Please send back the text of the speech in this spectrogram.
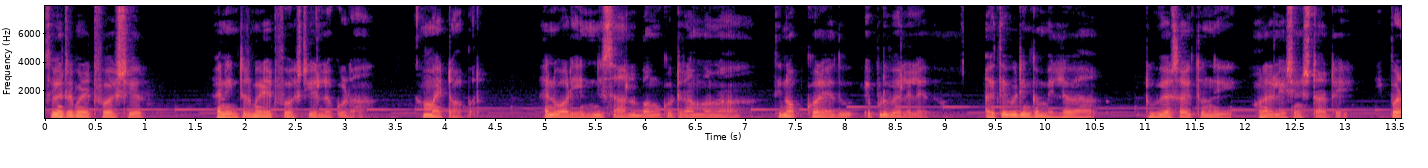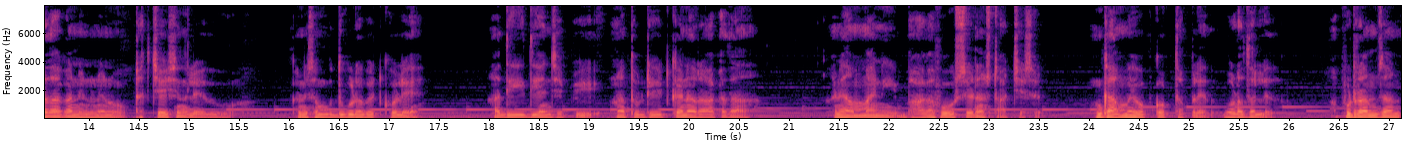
so intermediate first year and intermediate first ఇయర్లో కూడా అమ్మాయి టాపర్ అండ్ వాడు ఎన్నిసార్లు బంక్ కొట్టి రమ్మన్నా తిని ఒప్పుకోలేదు ఎప్పుడు వెళ్ళలేదు అయితే వీడు ఇంకా మెల్లగా టూ ఇయర్స్ అవుతుంది మన రిలేషన్ స్టార్ట్ అయ్యి ఇప్పటిదాకా నేను నేను టచ్ చేసింది లేదు కనీసం బుద్ధి కూడా పెట్టుకోలే అది ఇది అని చెప్పి నాతో డేట్కైనా రా కదా అని అమ్మాయిని బాగా ఫోర్స్ చేయడం స్టార్ట్ చేశాడు ఇంకా అమ్మాయి ఒప్పుకోక తప్పలేదు వడదలేదు అప్పుడు రంజాన్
